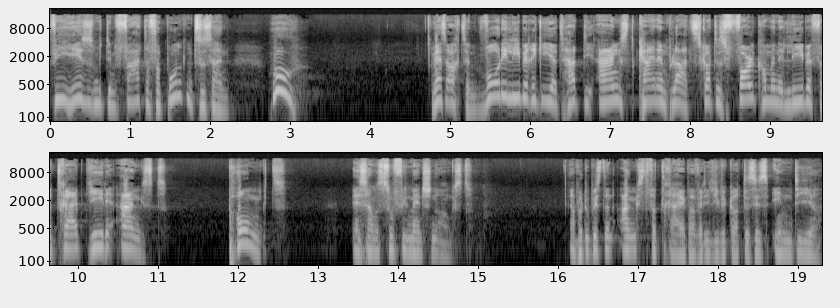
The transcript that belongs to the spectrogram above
Wie Jesus mit dem Vater verbunden zu sein. Huh. Vers 18. Wo die Liebe regiert, hat die Angst keinen Platz. Gottes vollkommene Liebe vertreibt jede Angst. Punkt. Es haben so viele Menschen Angst. Aber du bist ein Angstvertreiber, weil die Liebe Gottes ist in dir.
